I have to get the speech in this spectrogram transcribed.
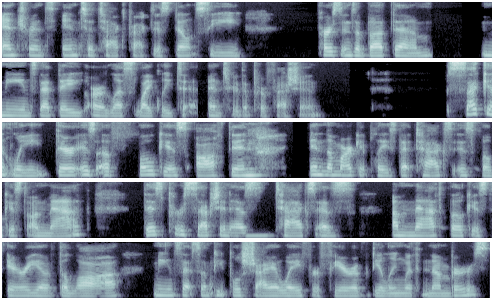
entrants into tax practice don't see persons above them means that they are less likely to enter the profession. Secondly, there is a focus often in the marketplace that tax is focused on math. This perception as mm-hmm. tax as a math focused area of the law means that some people shy away for fear of dealing with numbers.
